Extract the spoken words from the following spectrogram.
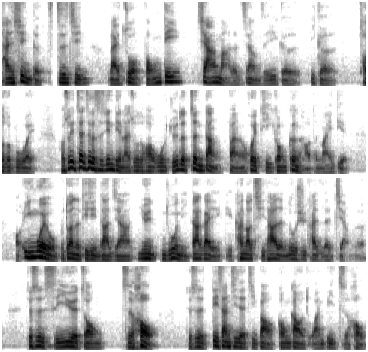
弹性的资金来做逢低加码的这样子一个一个操作部位，所以在这个时间点来说的话，我觉得震荡反而会提供更好的买点，哦，因为我不断的提醒大家，因为如果你大概也也看到其他人陆续开始在讲了，就是十一月中之后，就是第三季的季报公告完毕之后，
